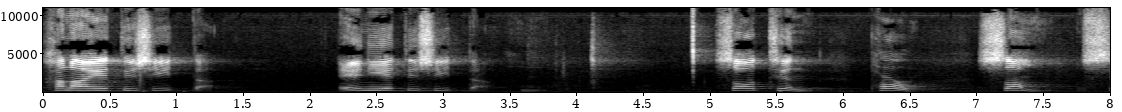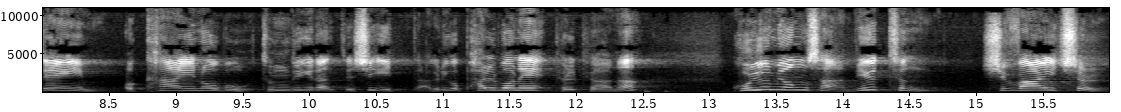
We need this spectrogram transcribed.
하나의 뜻이 있다. any의 뜻이 있다. certain, per, some, same, a kind of 등등이란 뜻이 있다. 그리고 8번의 별표 하나. 고유명사, 뉴튼, 시바이철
